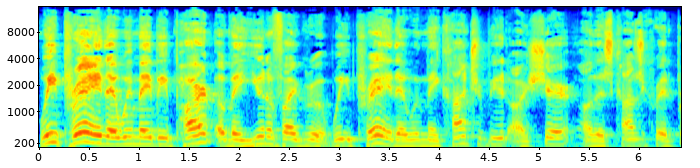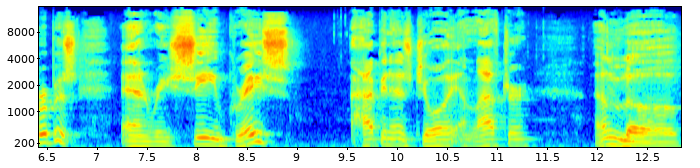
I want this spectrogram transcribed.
We pray that we may be part of a unified group. We pray that we may contribute our share of this consecrated purpose and receive grace, happiness, joy, and laughter and love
